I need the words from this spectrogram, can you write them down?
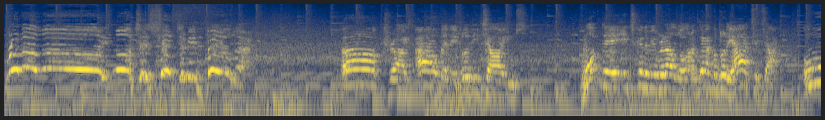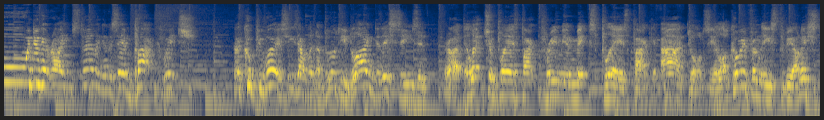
Ronaldo! He's not a centre midfielder! Oh, Christ, how many bloody times? One day it's going to be Ronaldo and I'm going to have a bloody heart attack. Oh, we do get Raheem Sterling in the same pack, which that could be worse. He's having a bloody blinder this season. Right, Electrum Players Pack, Premium Mixed Players Pack. I don't see a lot coming from these, to be honest.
